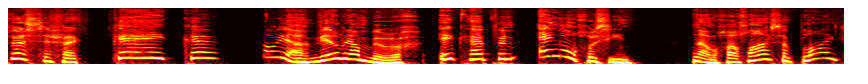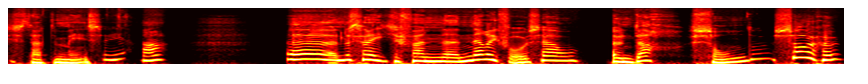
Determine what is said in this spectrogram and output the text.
Het was even kijken. Oh ja, William Burg. Ik heb een engel gezien. Nou, we gaan het laatste plaatje starten, mensen. Ja. Uh, dat is een beetje van eh, Nelly Voorzouw. Een dag zonder zorgen.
